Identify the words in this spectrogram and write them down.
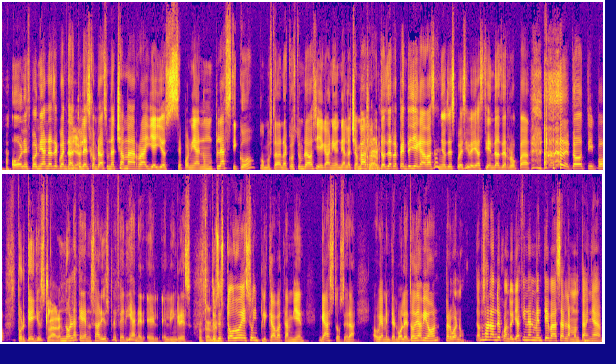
O les ponían, haz de cuenta, tú les comprabas una chamarra y ellos se ponían un plástico, como estaban acostumbrados, y llegaban y vendían la chamarra. Claro. Entonces de repente llegabas años después y veías tiendas de ropa de todo tipo, porque ellos Claro. no la querían usar, ellos preferían el, el- el ingreso. Totalmente. Entonces todo eso implicaba también gastos. Era obviamente el boleto de avión, pero bueno, estamos hablando de cuando ya finalmente vas a la montaña,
